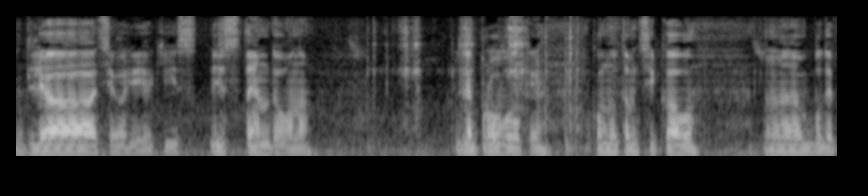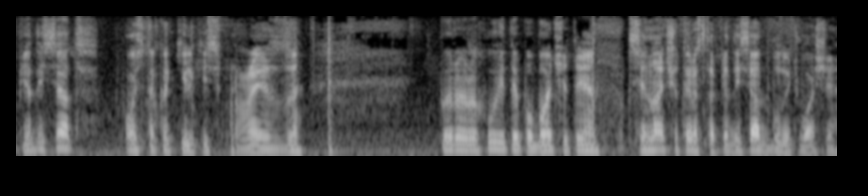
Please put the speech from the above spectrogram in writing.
для цього, як із, із стенду вона. Для проволоки, кому там цікаво, Е, буде 50. Ось така кількість фрез. Перерахуєте, побачите. Ціна 450 будуть ваші.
